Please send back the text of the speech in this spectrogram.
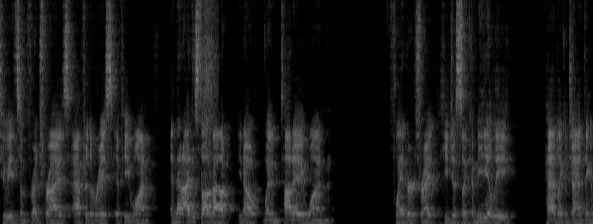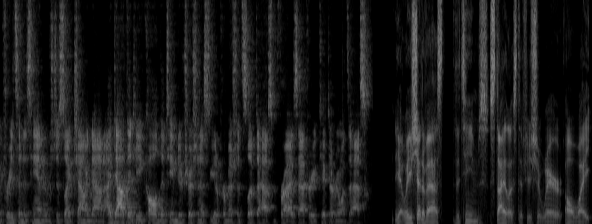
to eat some French fries after the race if he won. And then I just thought about, you know, when Tadej won Flanders, right? He just like immediately had like a giant thing of frites in his hand and was just like chowing down. I doubt that he called the team nutritionist to get a permission slip to have some fries after he kicked everyone's ass. Yeah, well, you should have asked the team's stylist if you should wear all white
